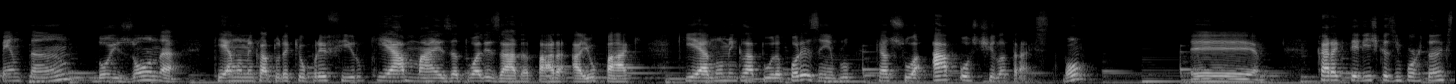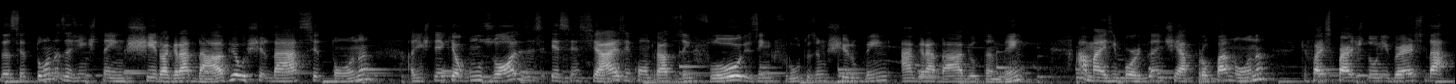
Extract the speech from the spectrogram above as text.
pentan 2-ona, que é a nomenclatura que eu prefiro, que é a mais atualizada para a IUPAC, que é a nomenclatura, por exemplo, que a sua apostila traz, tá bom? É... Características importantes das cetonas, a gente tem cheiro agradável, o cheiro da acetona, a gente tem aqui alguns óleos essenciais encontrados em flores, em frutas, é um cheiro bem agradável também. A mais importante é a propanona, que faz parte do universo da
